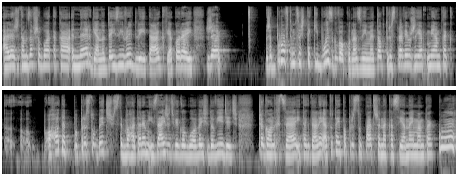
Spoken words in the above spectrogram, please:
ale że tam zawsze była taka energia, no Daisy Ridley, tak, jako Rey, że że było w tym coś taki błysk wokół, nazwijmy to, który sprawiał, że ja miałam tak o- ochotę po prostu być z tym bohaterem i zajrzeć w jego głowę i się dowiedzieć, czego on chce i tak dalej, a tutaj po prostu patrzę na Kasjana i mam tak, "Bleh,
